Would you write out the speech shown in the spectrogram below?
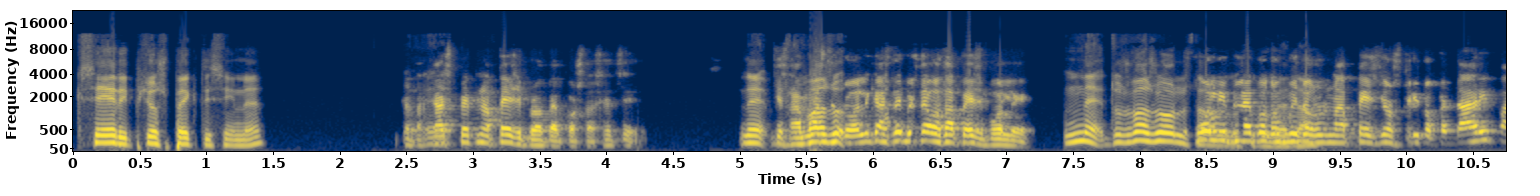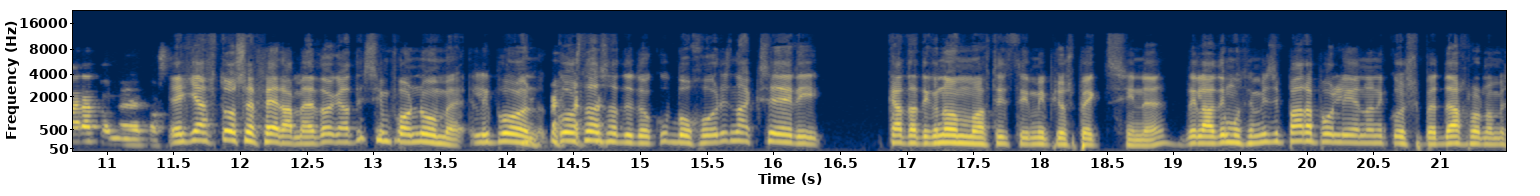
ξέρει ποιος παίκτης είναι. Καταρχάς ε... πρέπει να παίζει πρώτα ο Κώστας, έτσι. Ναι, και στα βάζω... του δεν πιστεύω θα παίζει πολύ. Ναι, τους βάζω όλους Όλοι βλέπω τον Μίτογλου να παίζει ως τρίτο πεντάρι παρά τον ε, Κώστα. Ε, γι' αυτό σε φέραμε εδώ, γιατί συμφωνούμε. Λοιπόν, Κώστας Αντετοκούμπο, χωρίς να ξέρει κατά τη γνώμη μου αυτή τη στιγμή ποιος παίκτης είναι. Δηλαδή μου θυμίζει πάρα πολύ έναν 25χρονο με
